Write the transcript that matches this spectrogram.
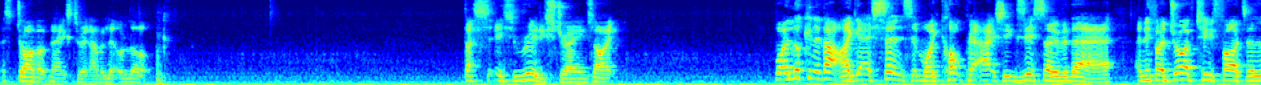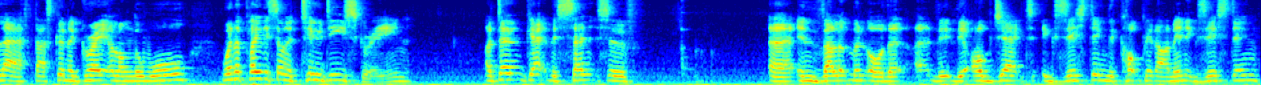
Let's drive up next to it and have a little look that's it's really strange. Like by looking at that, I get a sense that my cockpit actually exists over there, and if I drive too far to the left, that's going to grate along the wall. When I play this on a 2D screen, I don't get the sense of uh, envelopment or the, uh, the the object existing, the cockpit that I'm in existing.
